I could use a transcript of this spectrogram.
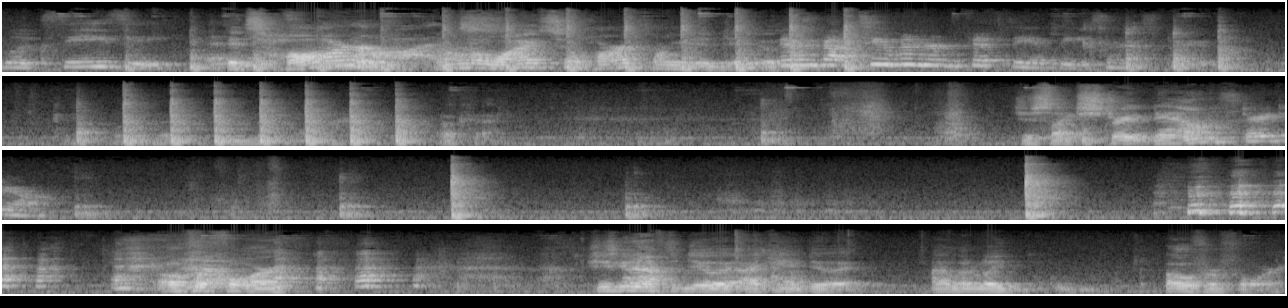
Looks easy. It's It's hard. not. I don't know why it's so hard for me to do. There's about 250 of these in this boot. Okay, a little bit more. Okay. Just like straight down. Straight down. Oh, over four. She's gonna have to do it. I can't do it. I literally oh, over four.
